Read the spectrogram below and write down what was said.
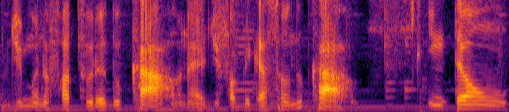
de manufatura do carro, né, de fabricação do carro. Então,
